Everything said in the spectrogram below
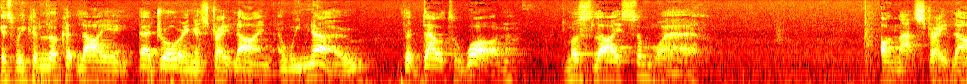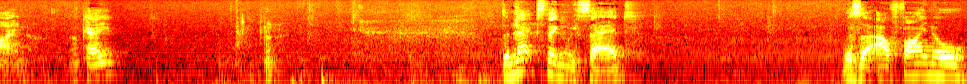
is we can look at lying, uh, drawing a straight line, and we know that delta 1 must lie somewhere on that straight line. Okay? The next thing we said was that our final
